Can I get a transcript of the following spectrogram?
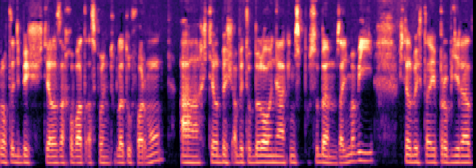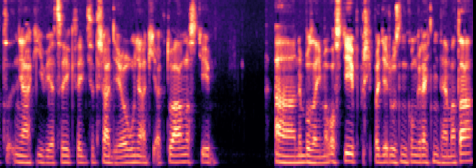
pro teď bych chtěl zachovat aspoň tuhle tu formu a chtěl bych, aby to bylo nějakým způsobem zajímavý. Chtěl bych tady probírat nějaké věci, které se třeba dějou, nějaké aktuálnosti, a nebo zajímavosti, v případě různý konkrétní témata.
